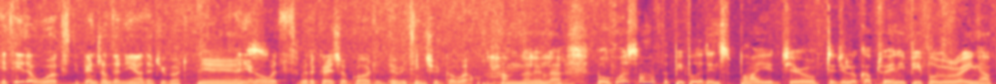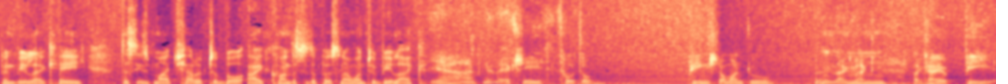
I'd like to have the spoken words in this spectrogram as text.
It either works, depends on the nia that you got. Yes. And you know, with with the grace of God, everything should go well. Alhamdulillah. Who were some of the people that inspired you? Did you look up to any people growing up and be like, hey, this is my charitable icon. This is the person I want to be like? Yeah, I've never actually thought of being someone to like like Mm. like I be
